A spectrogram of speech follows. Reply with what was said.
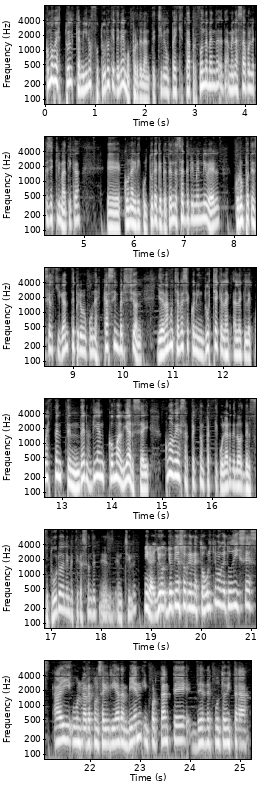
¿cómo ves tú el camino futuro que tenemos por delante? Chile es un país que está profundamente amenazado por la crisis climática, eh, con una agricultura que pretende ser de primer nivel, con un potencial gigante, pero con una escasa inversión, y además muchas veces con industria que a la que le cuesta entender bien cómo aliarse ahí. ¿Cómo ves ese aspecto en particular de lo, del futuro de la investigación en, Chile? Mira, yo, yo pienso que en esto último que tú dices hay una responsabilidad también importante desde el punto de vista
